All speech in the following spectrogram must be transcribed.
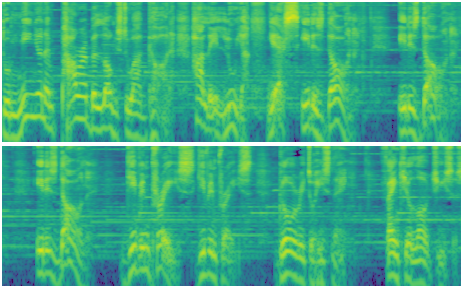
Dominion and power belongs to our God. Hallelujah. Yes, it is done. It is done. It is done. Give him praise. Give him praise. Glory to his name. Thank you, Lord Jesus.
